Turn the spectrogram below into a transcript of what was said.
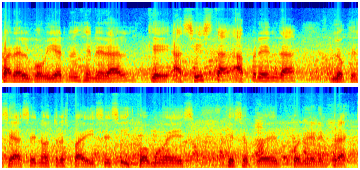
para el gobierno en general que asista, aprenda lo que se hace en otros países y cómo es que se puede poner en práctica.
